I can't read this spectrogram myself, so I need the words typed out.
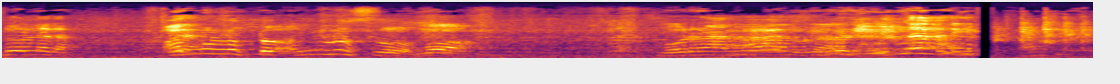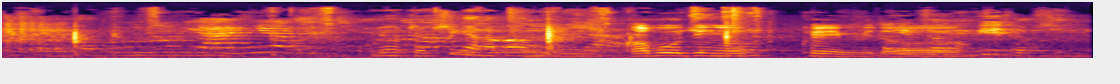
놀래라. 안 눌렀다, 안 눌렀어. 뭐? 뭐를 안 눌렀어? 이따가 이- 요 접시 하나 가. 갑오징어 숙회입니다. 위에 접시.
